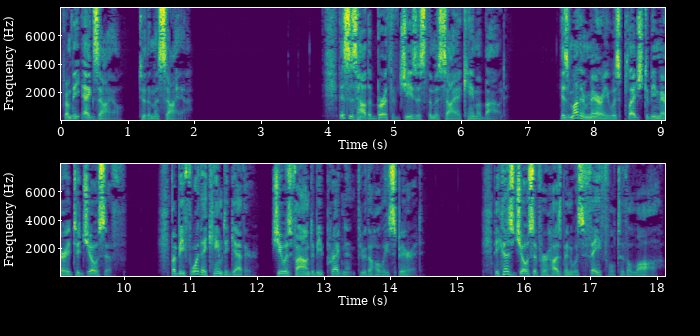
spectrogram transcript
from the exile to the messiah. This is how the birth of jesus the messiah came about. His mother mary was pledged to be married to joseph. But before they came together she was found to be pregnant through the holy spirit. Because joseph her husband was faithful to the law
